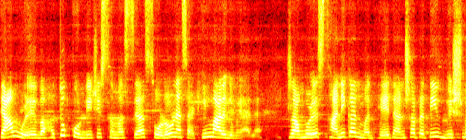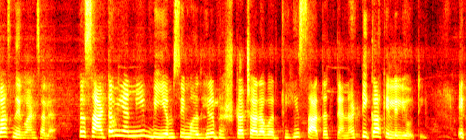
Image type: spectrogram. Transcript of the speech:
त्यामुळे वाहतूक कोंडीची समस्या सोडवण्यासाठी मार्ग मिळाला ज्यामुळे स्थानिकांमध्ये त्यांच्याप्रती विश्वास निर्माण झाला तर साटम यांनी बीएमसी मधील भ्रष्टाचारावरती ही सातत्यानं टीका केलेली होती. एक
